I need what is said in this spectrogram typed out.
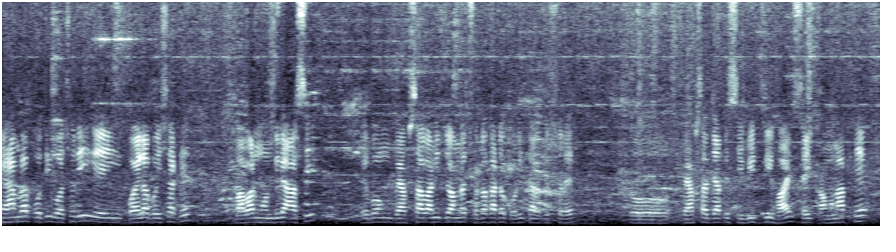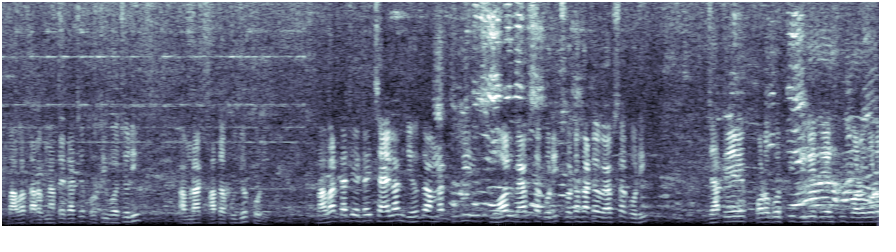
হ্যাঁ আমরা প্রতি বছরই এই পয়লা বৈশাখে বাবার মন্দিরে আসি এবং ব্যবসা বাণিজ্য আমরা ছোটোখাটো করি তারকেশ্বরে। তো ব্যবসার যাতে শ্রীবৃদ্ধি হয়, সেই কামনার্থে বাবা তারকনাথের কাছে প্রতি বছরই আমরা খাতা পুজো করি। বাবার কাছে এটাই চাইলাম, যেহেতু আমরা খুবই স্মল ব্যবসা করি, ছোটোখাটো ব্যবসা করি, যাতে পরবর্তী দিনে যেহেতু বড় বড়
